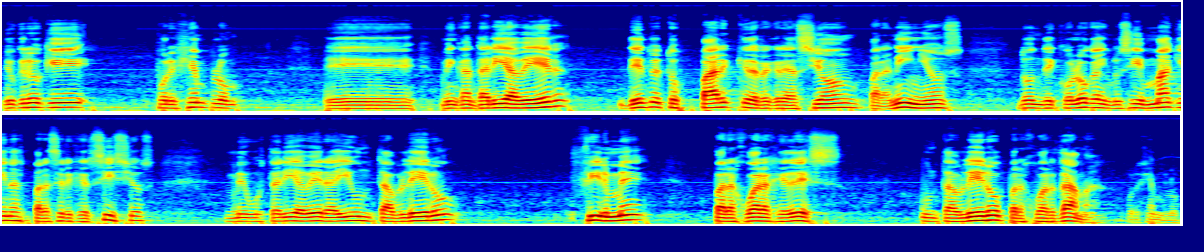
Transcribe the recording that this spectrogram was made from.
Yo creo que, por ejemplo, eh, me encantaría ver dentro de estos parques de recreación para niños, donde colocan inclusive máquinas para hacer ejercicios, me gustaría ver ahí un tablero firme para jugar ajedrez, un tablero para jugar dama, por ejemplo.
